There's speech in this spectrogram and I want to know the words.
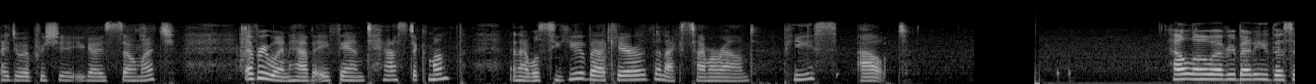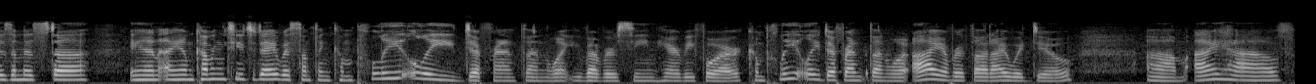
I do appreciate you guys so much. Everyone have a fantastic month, and I will see you back here the next time around. Peace out. Hello everybody, this is Amista, and I am coming to you today with something completely different than what you've ever seen here before. Completely different than what I ever thought I would do. Um, I have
